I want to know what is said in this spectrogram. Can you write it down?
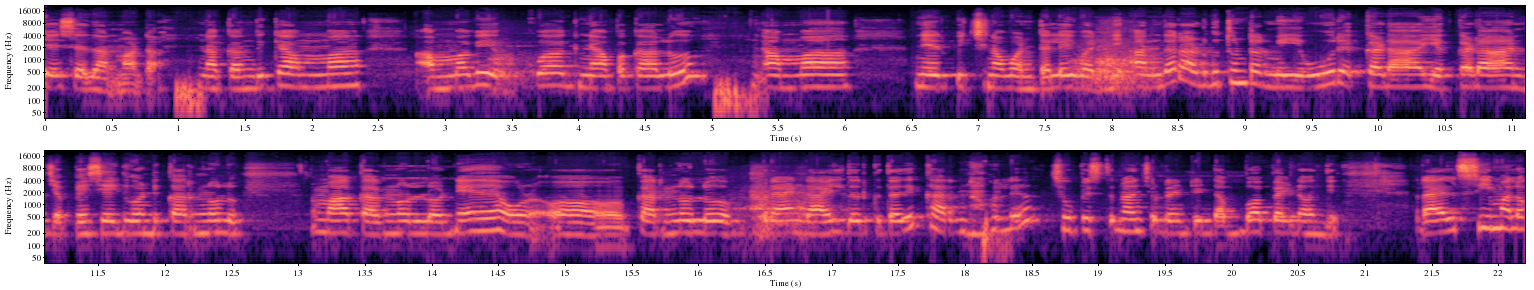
చేసేదన్నమాట. నాకు అందుకే అమ్మ అమ్మవి ఎక్కువ జ్ఞాపకాలు అమ్మ నేర్పించిన వంటలే ఇవన్నీ. అందరు అడుగుతుంటారు మీ ఊరు ఎక్కడా ఎక్కడా? అని చెప్పేసి. ఇదిగోండి కర్నూలు. మా కర్నూలులోనే కర్నూలు బ్రాండ్ ఆయిల్ దొరుకుతుంది. కర్నూలు చూపిస్తున్నాను చూడండి డబ్బా పైన ఉంది. రాయలసీమలో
